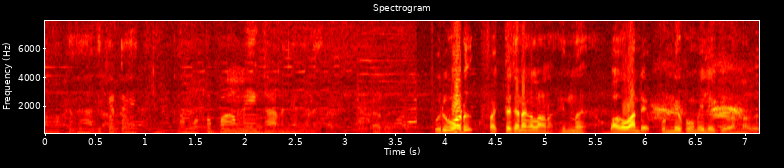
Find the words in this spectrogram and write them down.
നമുക്ക് സാധിക്കട്ടെ. നമുക്കിപ്പോൾ അമ്മയും കാണും ഞങ്ങൾ ഒരുപാട് ഭക്തജനങ്ങളാണ് ഇന്ന് ഭഗവാന്റെ പുണ്യഭൂമിയിലേക്ക് വന്നത്.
